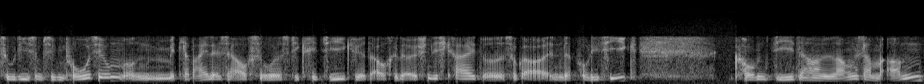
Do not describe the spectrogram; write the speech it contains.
zu diesem Symposium. Und mittlerweile ist es auch so, dass die Kritik wird auch in der Öffentlichkeit oder sogar in der Politik kommt die da langsam an.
